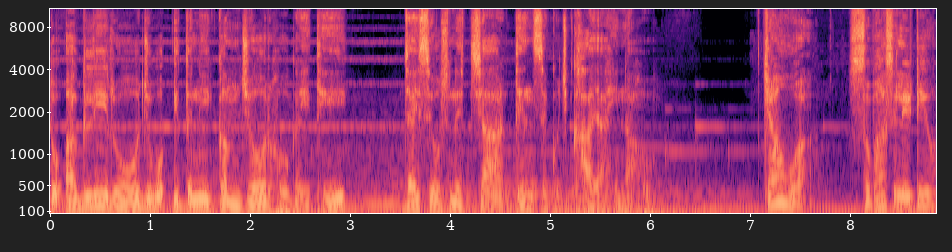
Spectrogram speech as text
तो अगली रोज वो इतनी कमज़ोर हो गई थी जैसे उसने चार दिन से कुछ खाया ही ना हो। क्या हुआ? सुबह से लेटी हो?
